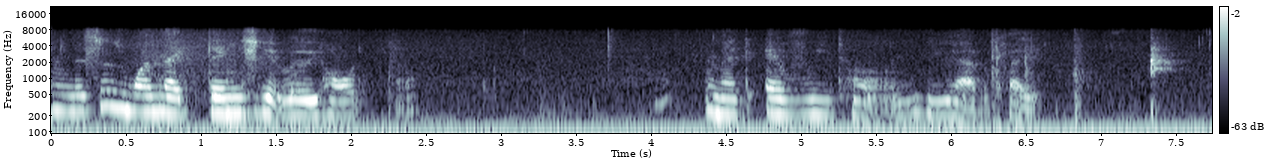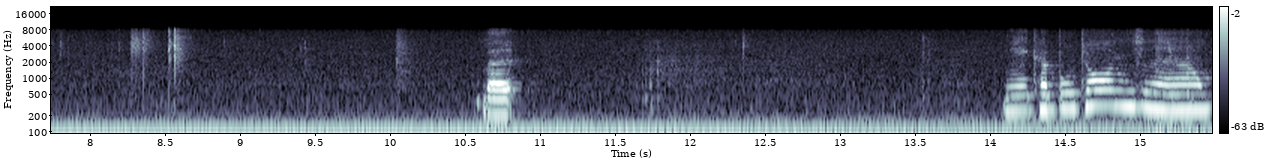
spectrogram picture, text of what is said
And this is when like things get really hard. Like every turn you have a fight. But me a couple times now.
